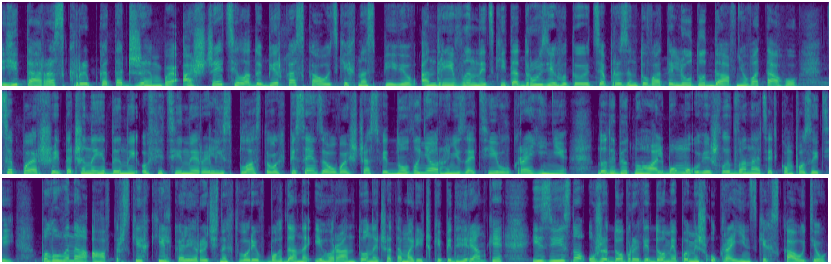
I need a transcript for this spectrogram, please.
Гітара, скрипка та джембе, а ще ціла добірка скаутських наспівів. Андрій Винницький та друзі готуються презентувати люду давню ватагу. Це перший та чи не єдиний офіційний реліз пластових пісень за увесь час відновлення організації в Україні. До дебютного альбому увійшли 12 композицій. Половина авторських, кілька ліричних творів Богдана Ігора Антонича та Марічки Підгірянки. І, звісно, уже добре відомі поміж українських скаутів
